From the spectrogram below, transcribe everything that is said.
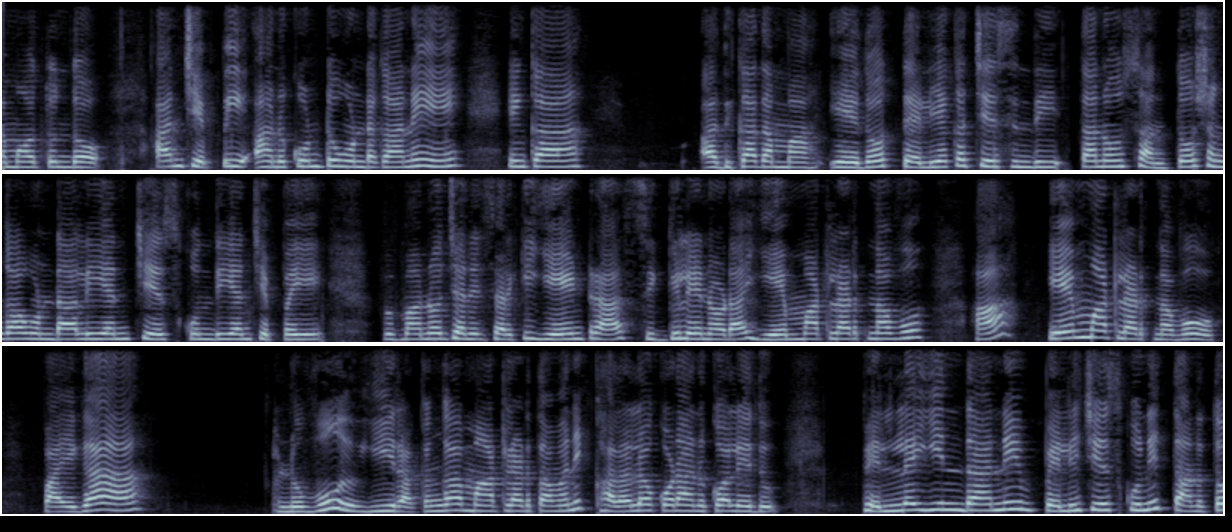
ఏమవుతుందో అని చెప్పి అనుకుంటూ ఉండగానే ఇంకా అది కాదమ్మా ఏదో తెలియక చేసింది. తను సంతోషంగా ఉండాలి అని చేసుకుంది అని చెప్పి మనోజ్ అనేసరికి ఏంట్రా సిగ్గులేనోడా? ఏం మాట్లాడుతున్నావు? ఏం మాట్లాడుతున్నావు? పైగా నువ్వు ఈ రకంగా మాట్లాడతావని కలలో కూడా అనుకోలేదు. పెళ్ళయిన దాన్ని పెళ్ళి చేసుకుని తనతో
